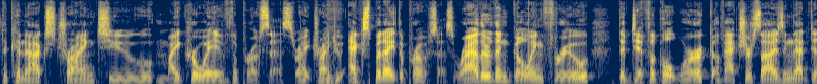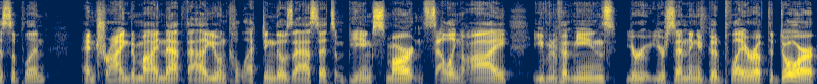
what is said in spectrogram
the Canucks trying to microwave the process, right? Trying to expedite the process rather than going through the difficult work of exercising that discipline and trying to mine that value and collecting those assets and being smart and selling high, even if it means you're you're sending a good player out the door.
